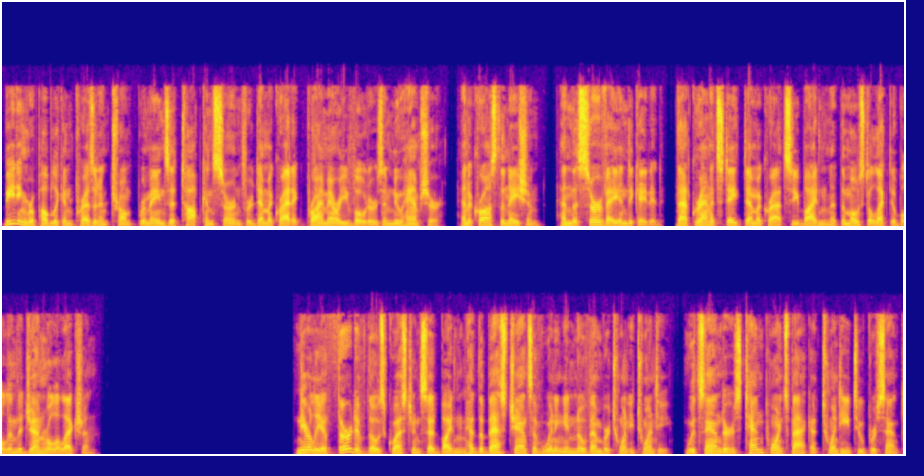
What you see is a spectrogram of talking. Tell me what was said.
Beating Republican President Trump remains a top concern for Democratic primary voters in New Hampshire and across the nation, and the survey indicated that Granite State Democrats see Biden at the most electable in the general election. Nearly a third of those questioned said Biden had the best chance of winning in November 2020, with Sanders 10 points back at 22%.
